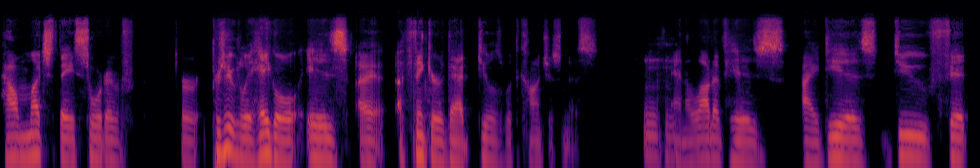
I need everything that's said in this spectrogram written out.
how much they sort of, or particularly Hegel, is a, a thinker that deals with consciousness. Mm-hmm. And a lot of his ideas do fit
